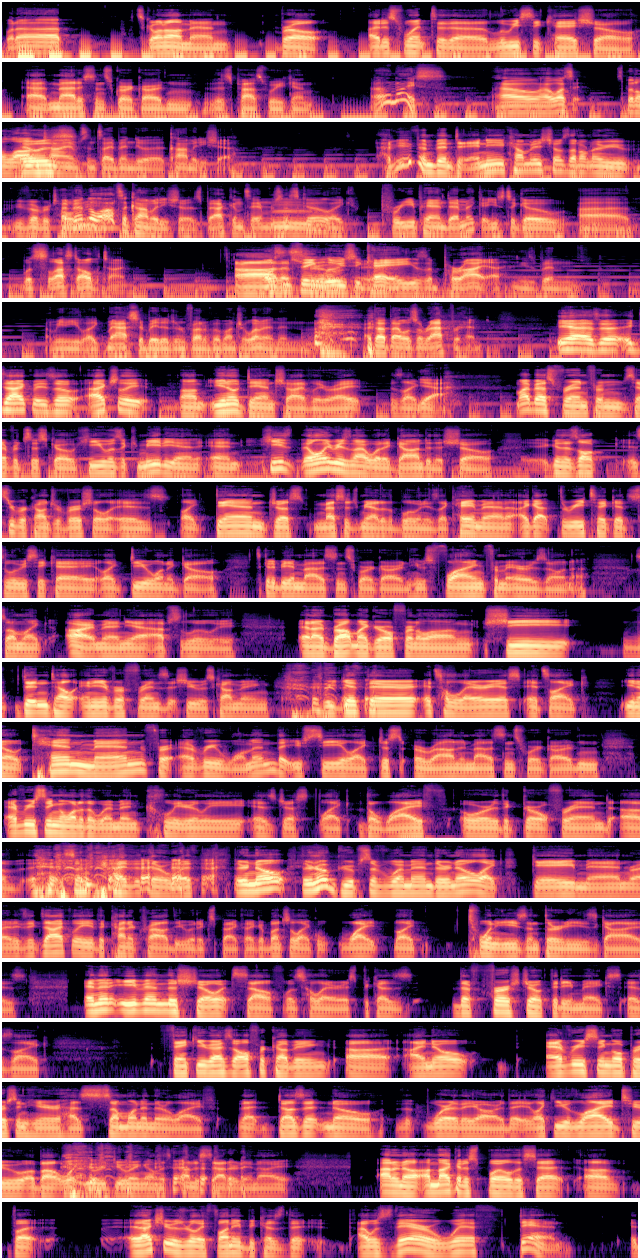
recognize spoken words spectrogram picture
What up? What's going on, man? Bro, I just went to the Louis C.K. show at Madison Square Garden this past weekend. Oh, nice. How how was it? It's been a long was- time since I've been to a comedy show. Have you even been to any comedy shows? I don't know if you, you've ever told I've been me. to lots of comedy shows back in San Francisco, like pre-pandemic. I used to go uh, with Celeste all the time. Ah, I wasn't that's seeing true. Louis C.K. He's a pariah. He's been, I mean, he like masturbated in front of a bunch of women, and I thought that was a rap for him. Yeah, yeah so, exactly. So actually, um, you know Dan Shively, right? Is like Yeah. my best friend from San Francisco. He was a comedian, and he's the only reason I would have gone to the show because it's all it's super controversial. Is like Dan just messaged me out of the blue, and he's like, "Hey man, I got three tickets to Louis C.K. Like, do you want to go? It's gonna be in Madison Square Garden." He was flying from Arizona, so I'm like, "All right, man, yeah, absolutely." And I brought my girlfriend along. She didn't tell any of her friends that she was coming. We get there, it's hilarious. It's like, you know, 10 men for every woman that you see like just around in Madison Square Garden. Every single one of the women clearly is just like the wife or the girlfriend of some guy that they're with. There are no there are no groups of women. There are no like gay men, right? It's exactly the kind of crowd that you would expect, like a bunch of like white like 20s and 30s guys. And then even the show itself was hilarious because the first joke that he makes is like thank you guys all for coming. Uh, I know every single person here has someone in their life that doesn't know th- where they are. That like you lied to about what you were doing on the, on a Saturday night. I don't know. I'm not going to spoil the set, uh, but it actually was really funny because the I was there with Dan.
